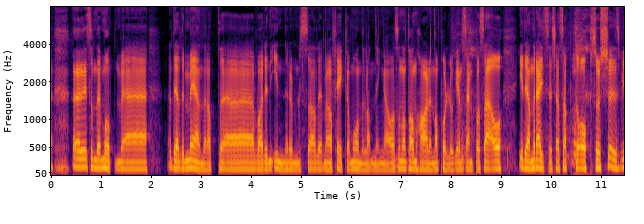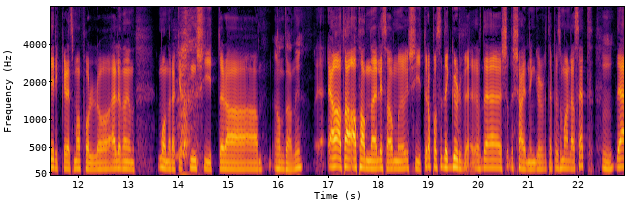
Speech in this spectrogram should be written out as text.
liksom den måten med det de mener at uh, var en innrømmelse av det med å fake månelandinga, og sånn at han har den Apollo-genseren på seg, og idet han reiser seg sakte opp, så virker det som Apollo, eller den måneraketten skyter da Han Danny. ja, at, at han eh, liksom skyter opp. Også det, gulve, det Shining-gulvteppet som alle har sett. Mm. Det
